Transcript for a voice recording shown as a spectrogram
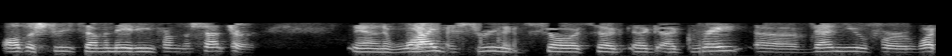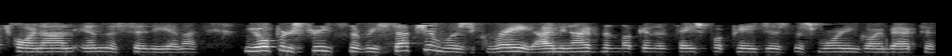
All the streets emanating from the center and wide yep, streets. So it's a, a, a great uh, venue for what's going on in the city. And I, the open streets, the reception was great. I mean, I've been looking at Facebook pages this morning, going back to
